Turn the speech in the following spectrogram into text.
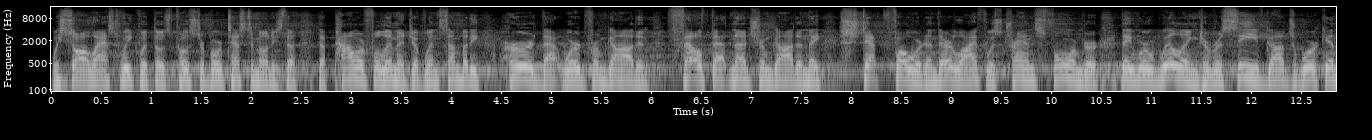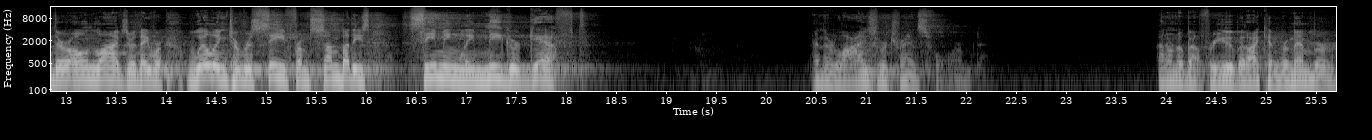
We saw last week with those poster board testimonies the, the powerful image of when somebody heard that word from God and felt that nudge from God and they stepped forward and their life was transformed, or they were willing to receive God's work in their own lives, or they were willing to receive from somebody's seemingly meager gift. And their lives were transformed. I don't know about for you, but I can remember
